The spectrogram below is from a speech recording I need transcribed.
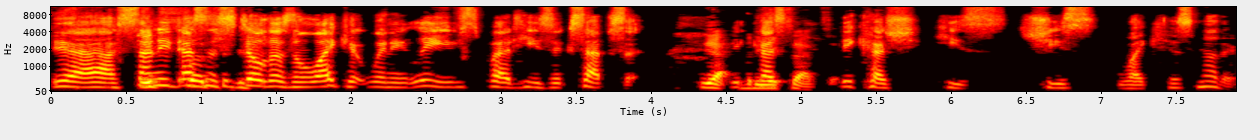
Yeah, Sonny It's doesn't a still doesn't like it when he leaves, but he accepts it Yeah, but he Because- accepts it. because he's she's like his mother.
